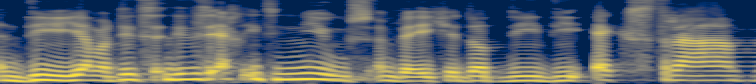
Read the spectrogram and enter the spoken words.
en die, ja, maar dit is, dit is echt iets nieuws een beetje. Dat die, die extra.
